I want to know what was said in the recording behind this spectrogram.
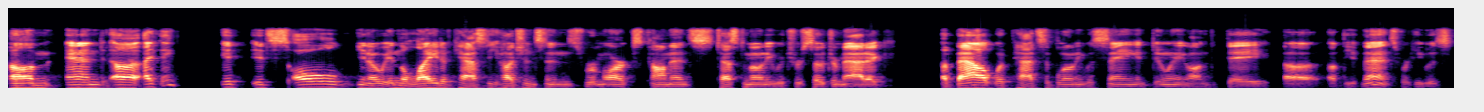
Um, and uh, I think it it's all you know in the light of Cassidy Hutchinson's remarks, comments, testimony, which were so dramatic about what Pat Cipollone was saying and doing on the day uh, of the events, where he was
